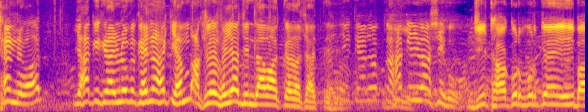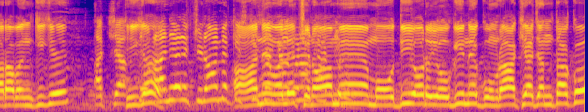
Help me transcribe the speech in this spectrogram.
धन्यवाद। यहाँ के ग्रामीणों का कहना है कि हम अखिलेश भैया जिंदाबाद करना चाहते हैं। कहाँ के निवासी हो? जी ठाकुरपुर के यही बाराबंकी के। अच्छा ठीक तो है? आने वाले चुनाव में आने वाले चुनाव में मोदी और योगी ने गुमराह किया जनता को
